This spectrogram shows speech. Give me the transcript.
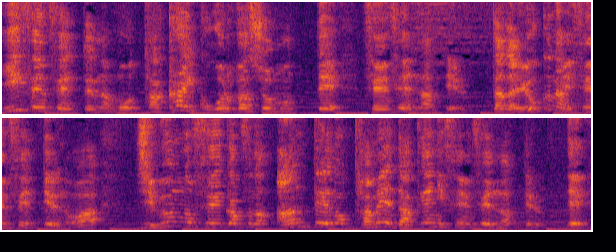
いい先生っていうのはもう高い志を持って先生になっている。ただ良くない先生っていうのは、自分の生活の安定のためだけに先生になってる。で、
